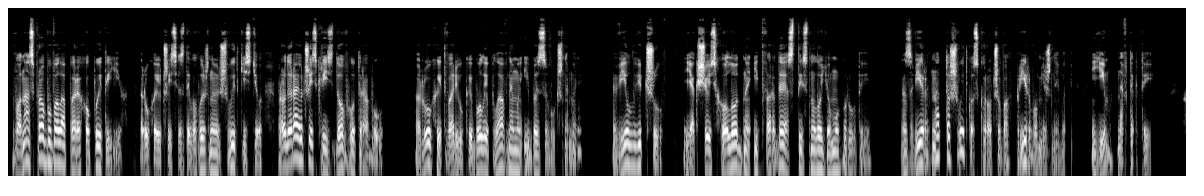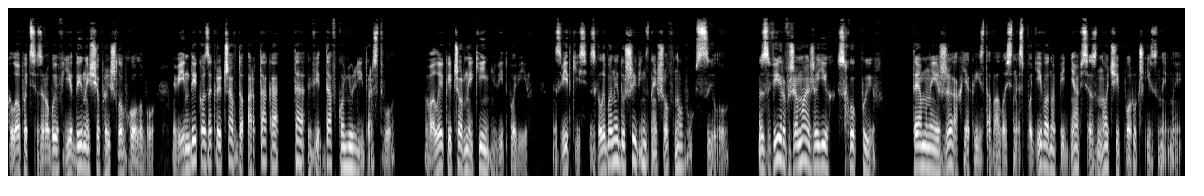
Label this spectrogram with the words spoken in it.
Вона спробувала перехопити їх, рухаючись з дивовижною швидкістю, продираючись крізь довгу траву. Рухи тварюки були плавними і беззвучними. Віл відчув, як щось холодне і тверде стиснуло йому груди. Звір надто швидко скорочував прірву між ними, їм не втекти. Хлопець зробив єдине, що прийшло в голову. Він дико закричав до Артака та віддав коню лідерству. Великий чорний кінь відповів. Звідкись з глибини душі він знайшов нову силу. Звір вже майже їх схопив. Темний жах, який, здавалось, несподівано піднявся з ночі поруч із ними.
